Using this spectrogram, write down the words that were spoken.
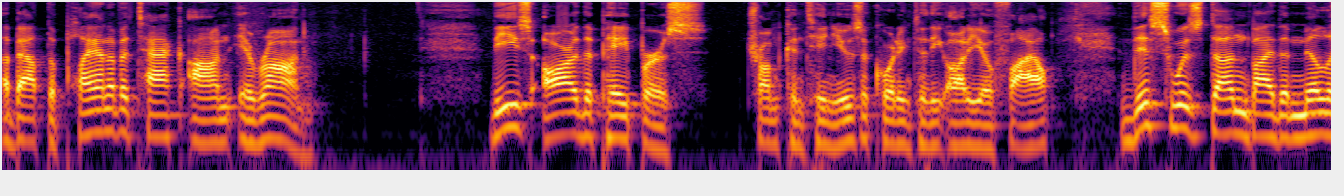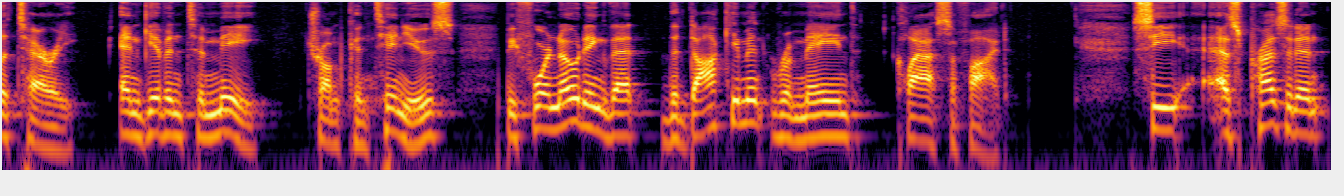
about the plan of attack on Iran. These are the papers, Trump continues, according to the audio file. This was done by the military and given to me, Trump continues, before noting that the document remained classified. See, as president,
